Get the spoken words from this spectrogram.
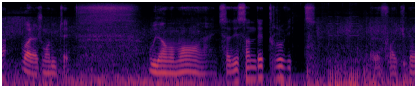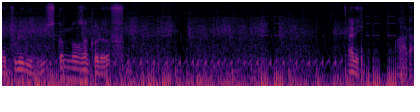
Ah, voilà, je m'en doutais. Au bout d'un moment, ça descendait trop vite. Il faut récupérer tous les bonus, comme dans un Call of. Allez, voilà.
